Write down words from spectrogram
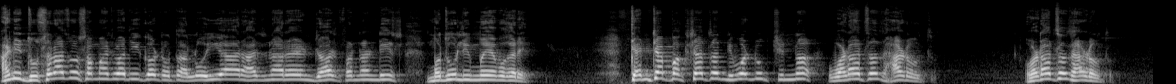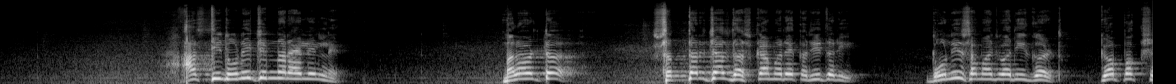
आणि दुसरा जो समाजवादी गट होता लोहिया राजनारायण जॉर्ज फर्नांडिस मधु लिंबे वगैरे त्यांच्या पक्षाचं निवडणूक चिन्ह वडाचं झाड होतं. वडाचं झाड होतं. आज ती दोन्ही चिन्ह राहिलेली नाही मला वाटतं सत्तरच्या दशकामध्ये कधीतरी दोन्ही समाजवादी गट किंवा पक्ष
